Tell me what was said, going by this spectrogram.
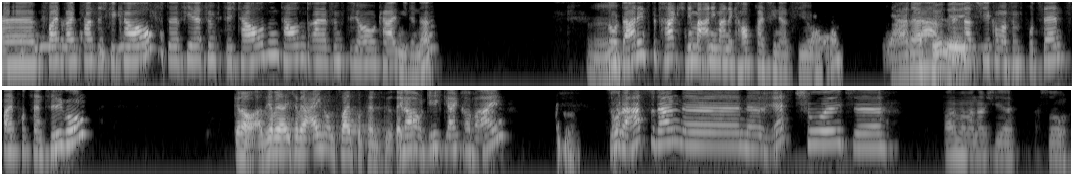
Ähm, 223 gekauft, äh, 450.000, 1350 Euro Kaltmiete, ne? Mhm. So, Darlehensbetrag, ich nehme mal an, ich mache eine Kaufpreisfinanzierung. Ja, ja natürlich. Zinssatz 4,5 Prozent, 2 Prozent Tilgung. Genau, also ich habe ja, ich habe ja 1 und 2 Prozent gerechnet. Genau, gehe ich gleich drauf ein. So, da hast du dann äh, eine Restschuld. Äh, warte mal, wann habe ich hier? Ach so.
